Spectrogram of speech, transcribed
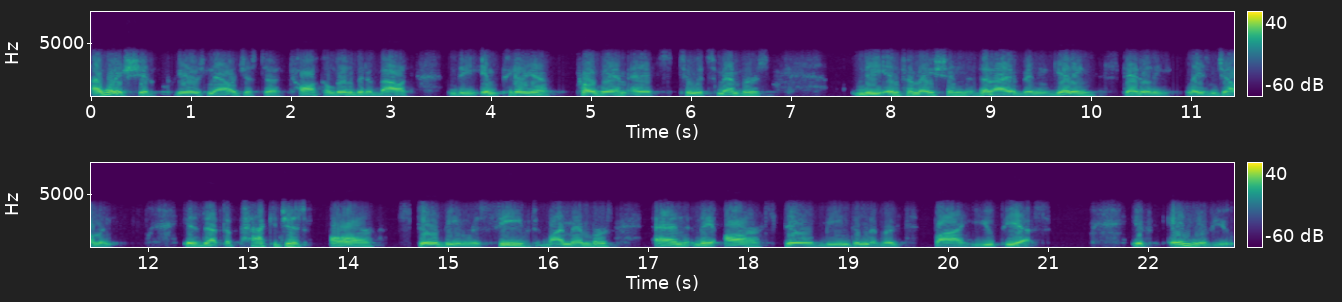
I want to shift gears now just to talk a little bit about the Imperia program and its to its members. The information that I have been getting steadily, ladies and gentlemen, is that the packages are still being received by members and they are still being delivered by UPS. If any of you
